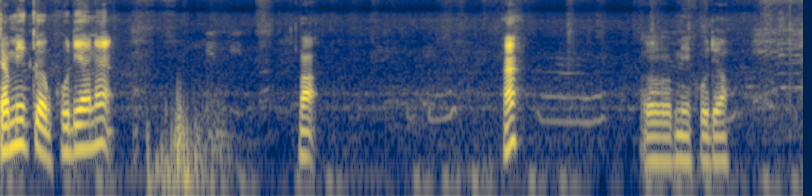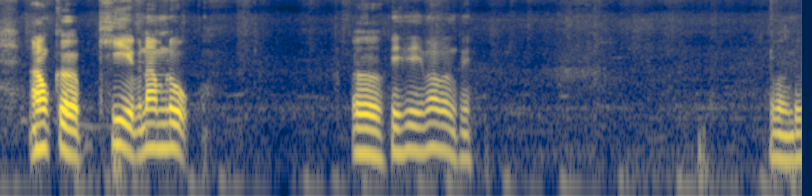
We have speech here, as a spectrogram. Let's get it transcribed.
จะมีเกือบคู่เดียวนะบ่ฮะ เออ มีคู่เดียว เอาเกือบขี้ไปน้ำลูก เออ พี่พี่มาเบิ่งพี่มาเบิ่งดู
